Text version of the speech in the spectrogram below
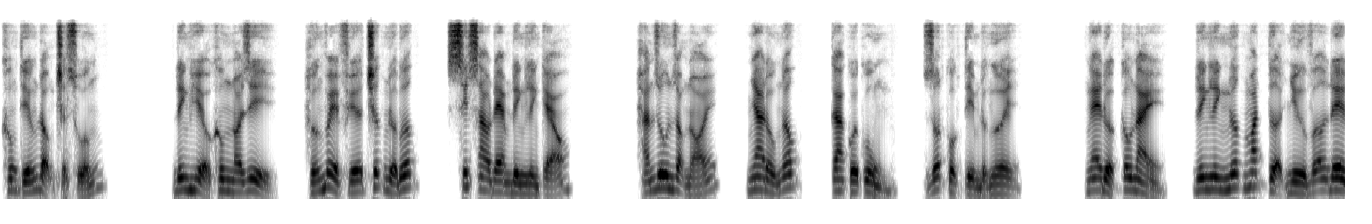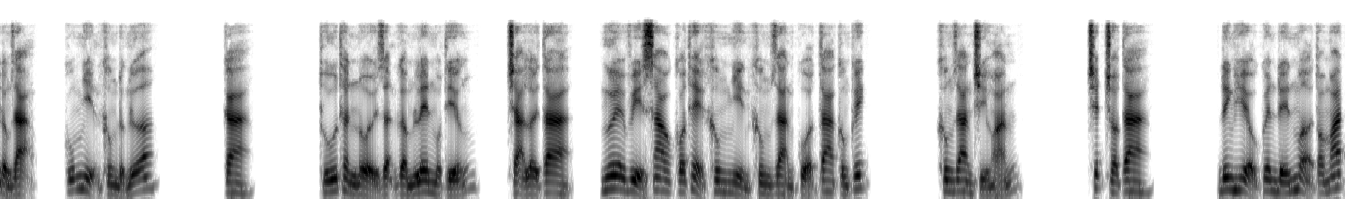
không tiếng động trở xuống đinh hiệu không nói gì hướng về phía trước nửa bước xích sao đem đinh linh kéo hắn run giọng nói nha đầu đốc ca cuối cùng rốt cuộc tìm được ngươi nghe được câu này đinh linh nước mắt tựa như vỡ đê đồng dạng cũng nhịn không được nữa ca thú thần nổi giận gầm lên một tiếng trả lời ta, ngươi vì sao có thể không nhìn không gian của ta công kích? Không gian chỉ hoán chết cho ta. Đinh hiệu quên đến mở to mắt,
